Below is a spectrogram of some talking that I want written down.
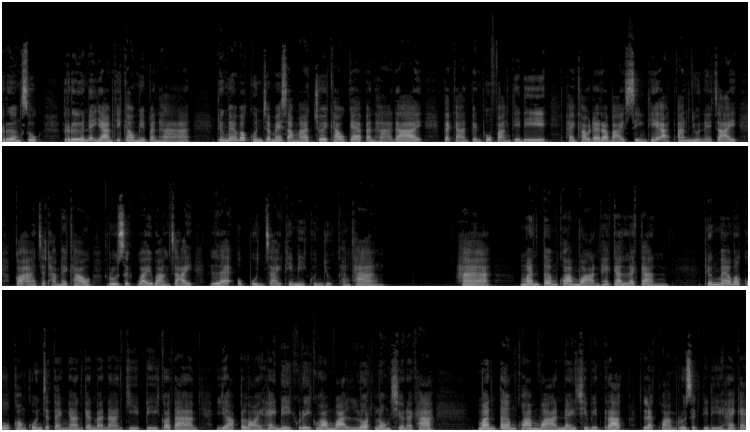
เรื่องสุข หรือในยามที่เขามีปัญหา ถึงแม้ว่าคุณจะไม่สามารถช่วยเขาแก้ปัญหาได้ แต่การเป็นผู้ฟังที่ดี ให้เขาได้ระบายสิ่งที่อัดอั้นอยู่ในใจ ก็อาจจะทำให้เขารู้สึกไว้วางใจ และอบอุ่นใจที่มีคุณอยู่ข้างๆ 5. มันเติมความหวานให้กันและกัน ถึงแม้ว่าคู่ของคุณจะแต่งงานกันมานานกี่ปีก็ตาม อย่าปล่อยให้ดีกรีความหวานลดลงเชียวนะคะ มันเติมความหวานในชีวิตรัก และความรู้สึกดีๆ ให้แก่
